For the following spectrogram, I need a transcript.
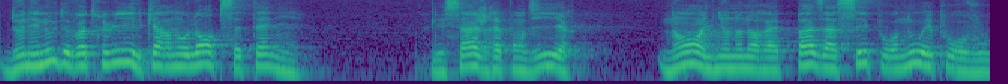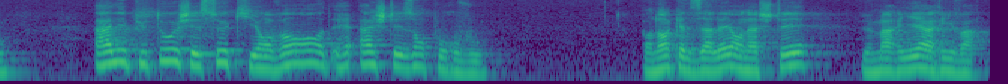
Donnez-nous de votre huile, car nos lampes s'éteignent. Les sages répondirent Non, il n'y en aurait pas assez pour nous et pour vous. Allez plutôt chez ceux qui en vendent et achetez-en pour vous. Pendant qu'elles allaient en acheter, le marié arriva.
